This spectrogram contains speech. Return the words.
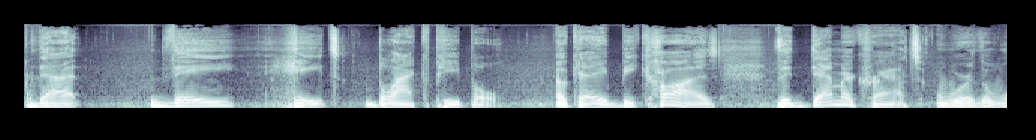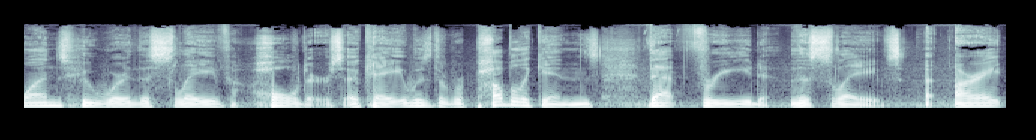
that they hate black people okay because the democrats were the ones who were the slave holders okay? It was the republicans that freed the slaves all right?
